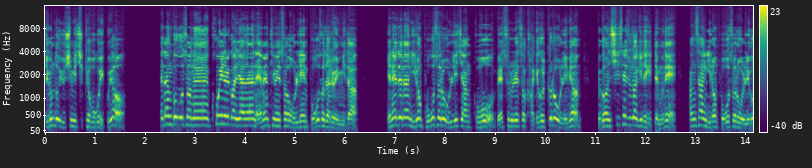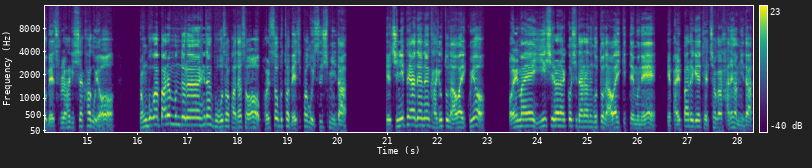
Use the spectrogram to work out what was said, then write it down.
지금도 유심히 지켜보고 있고요. 해당 보고서는 코인을 관리하는 MM팀에서 올린 보고서 자료입니다. 얘네들은 이런 보고서를 올리지 않고 매수를 해서 가격을 끌어올리면 그건 시세 조작이 되기 때문에 항상 이런 보고서를 올리고 매수를 하기 시작하고요. 정보가 빠른 분들은 해당 보고서 받아서 벌써부터 매집하고 있으십니다. 예, 진입해야 되는 가격도 나와 있고요. 얼마에 이익 실현할 것이다라는 것도 나와 있기 때문에 예, 발빠르게 대처가 가능합니다.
